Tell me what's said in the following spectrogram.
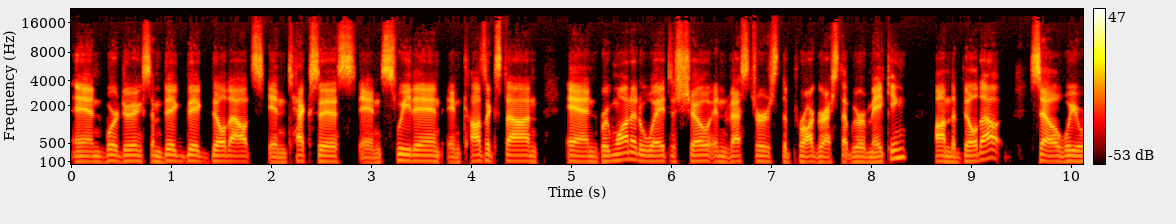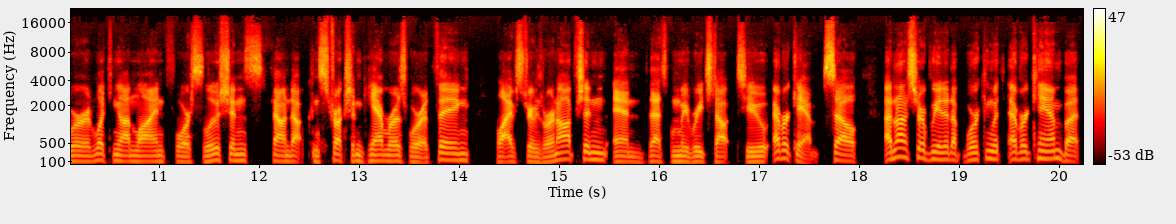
and we're doing some big, big build outs in Texas, in Sweden, in Kazakhstan. And we wanted a way to show investors the progress that we were making on the build out. So we were looking online for solutions, found out construction cameras were a thing, live streams were an option. And that's when we reached out to Evercam. So I'm not sure if we ended up working with Evercam, but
